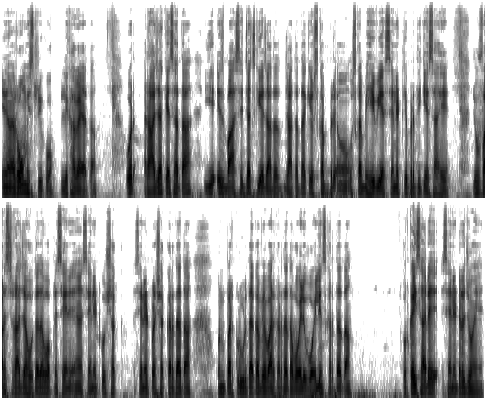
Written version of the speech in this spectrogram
रोम हिस्ट्री को लिखा गया था। और राजा कैसा था, ये इस बात से जज किया जाता जाता था कि उसका उसका बिहेवियर सेनेट के प्रति कैसा है। जो वर्स्ट राजा होता था, वो अपने सेनेट को शक सेनेट पर शक करता था, उन पर क्रूरता का व्यवहार करता था वॉयलेंस करता था। और कई सारे सेनेटर जो हैं,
